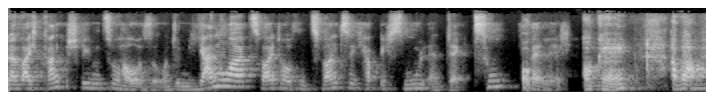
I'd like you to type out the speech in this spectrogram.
dann war ich krankgeschrieben zu Hause. Und im Januar 2020 habe ich Smul entdeckt. Zufällig. Okay. Aber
